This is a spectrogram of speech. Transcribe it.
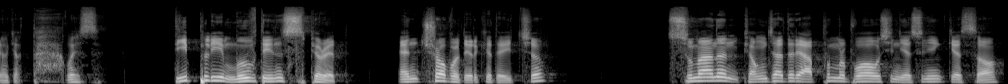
여겼다고 했어요. deeply moved in spirit and troubled 이렇게 돼 있죠. 수많은 병자들의 아픔을 보아오신 예수님께서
